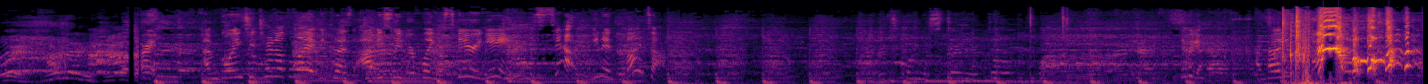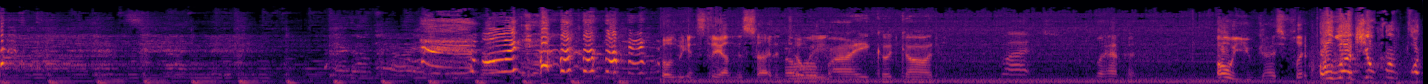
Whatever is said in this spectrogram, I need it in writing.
Wait, how did that even happen? Alright, I'm going to turn out the light because obviously we're playing a scary game. So, we need the lights off. Here we go. I'm probably gonna. Can stay on this side until Oh we. my good god. What? What happened? Oh, you guys flipped. Oh, what? You. What?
